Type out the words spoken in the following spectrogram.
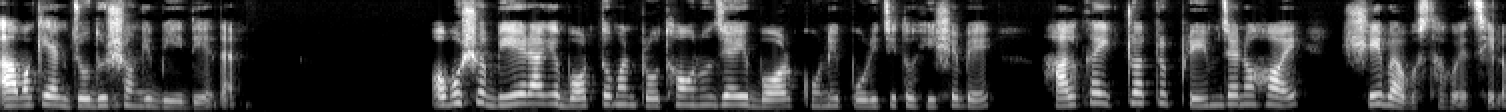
আমাকে এক যদুর সঙ্গে বিয়ে দিয়ে দেন। অবশ্য বিয়ের আগে বর্তমান প্রথা অনুযায়ী বর কোণে পরিচিত হিসেবে হালকা একটু একটু প্রেম যেন হয়, সে ব্যবস্থা হয়েছিল।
